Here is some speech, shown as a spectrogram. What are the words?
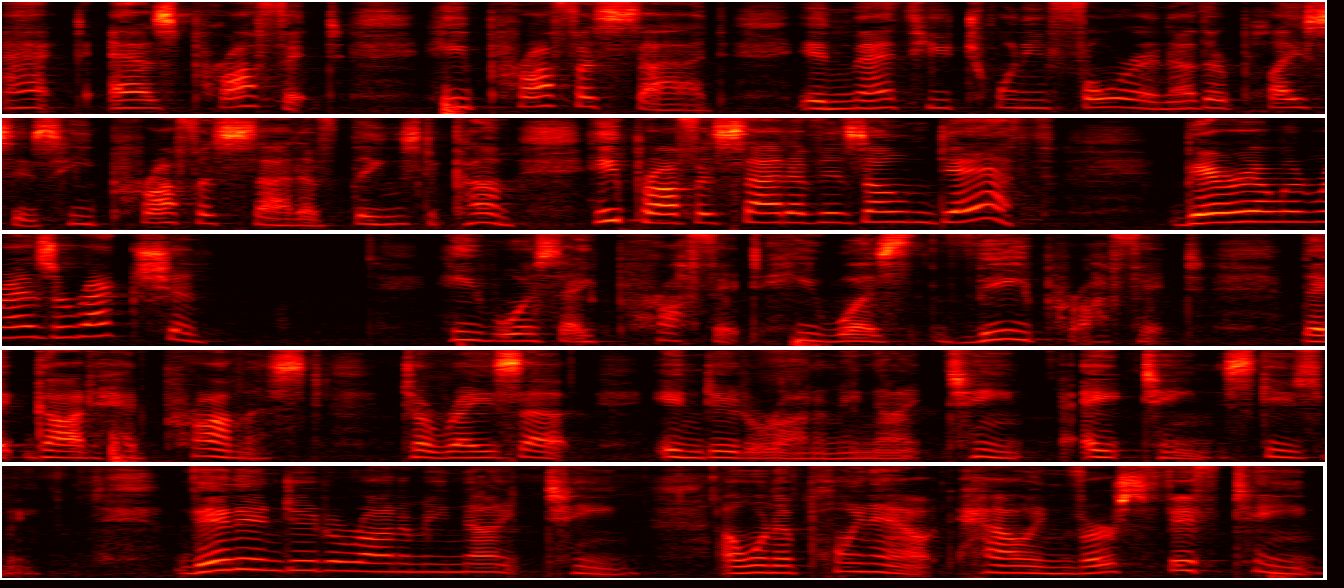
act as prophet. He prophesied in Matthew 24 and other places. He prophesied of things to come. He prophesied of his own death, burial, and resurrection. He was a prophet. He was the prophet that God had promised to raise up in Deuteronomy 19, 18, excuse me. Then in Deuteronomy 19, I want to point out how in verse 15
